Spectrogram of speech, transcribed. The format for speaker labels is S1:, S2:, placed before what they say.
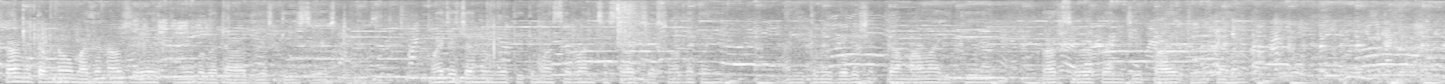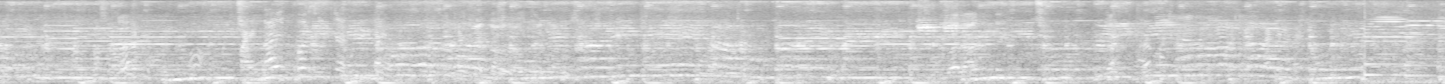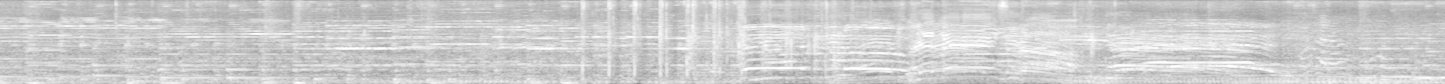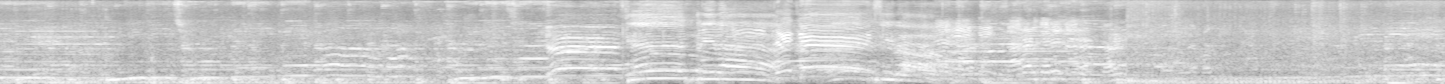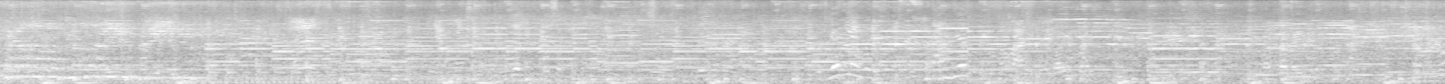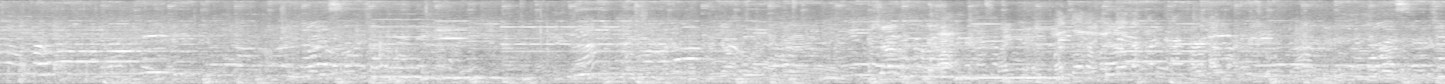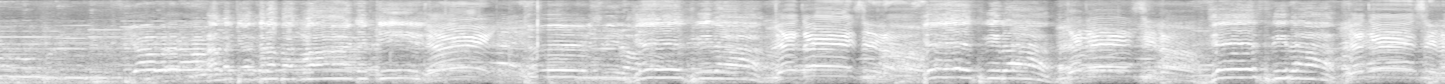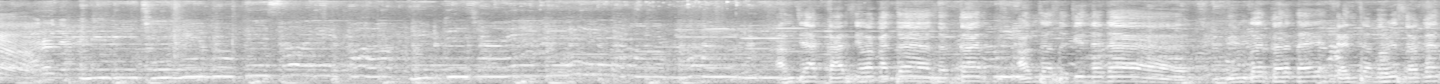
S1: नमस्कार मित्रांनो माझं नाव श्रेयस तुम्ही बघत आहात एस टी श्रेयस टी माझ्या चॅनलवरती तुम्हा सर्वांचं सहर्ष स्वागत आहे. आणि तुम्ही बघू शकता मामा इथे कारसेवकांचे पाय धुत आहे. mañana.
S2: आमच्या कारसेवकाचा सत्कार आमचा सचिन दादा निमकर करत आहे. त्यांचं भव्य स्वागत.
